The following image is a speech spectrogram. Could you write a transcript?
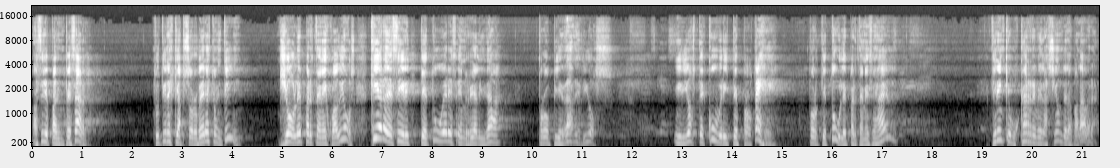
Así que para empezar, tú tienes que absorber esto en ti. Yo le pertenezco a Dios. Quiere decir que tú eres en realidad propiedad de Dios. Y Dios te cubre y te protege porque tú le perteneces a Él. Tienen que buscar revelación de la palabra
